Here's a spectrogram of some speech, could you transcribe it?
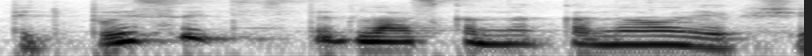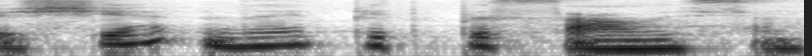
Підписуйтесь, будь ласка, на канал, якщо ще не підписалися.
